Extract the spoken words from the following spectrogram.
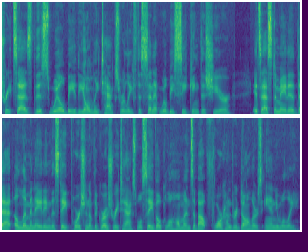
Treat says this will be the only tax relief the Senate will be seeking this year. It's estimated that eliminating the state portion of the grocery tax will save Oklahomans about $400 annually.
